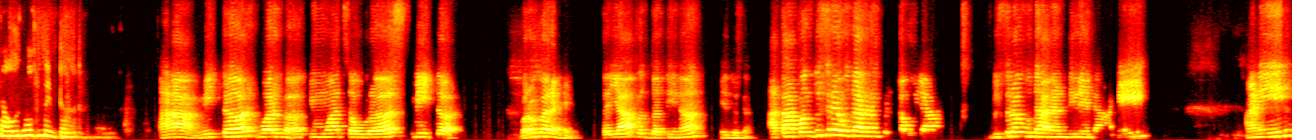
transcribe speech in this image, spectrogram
चौरस मीटर. हा मीटर वर्ग किंवा चौरस मीटर. बरोबर आहे. तर या पद्धतीनं हे दुसरं. आता आपण दुसऱ्या उदाहरणाकडे जाऊया. दुसरं उदाहरण दिलेलं आहे. आणि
